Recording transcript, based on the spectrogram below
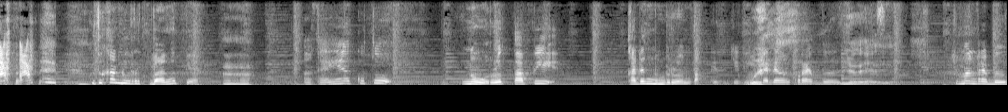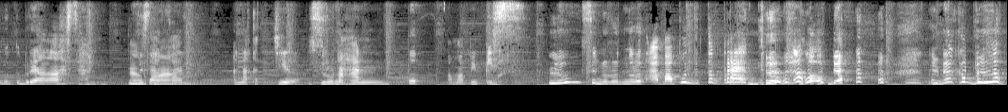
itu kan nurut banget ya Heeh. Ah, kayaknya aku tuh nurut tapi kadang memberontak gitu jadi Wih. kadang aku rebel Iya, juga iya, sih iya. cuman rebelku tuh beralasan Karena- misalkan anak kecil disuruh nahan pup sama pipis lu senurut-nurut apa pun tetep rebel kalau udah udah kebelet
